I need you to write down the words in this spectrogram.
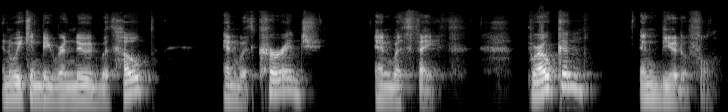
and we can be renewed with hope and with courage and with faith. Broken and beautiful.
